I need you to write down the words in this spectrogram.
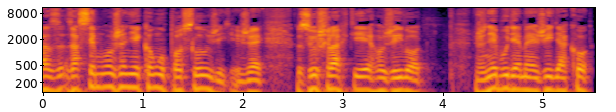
a zase môže niekomu poslúžiť, že zušľachtí jeho život, že nebudeme žiť ako,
